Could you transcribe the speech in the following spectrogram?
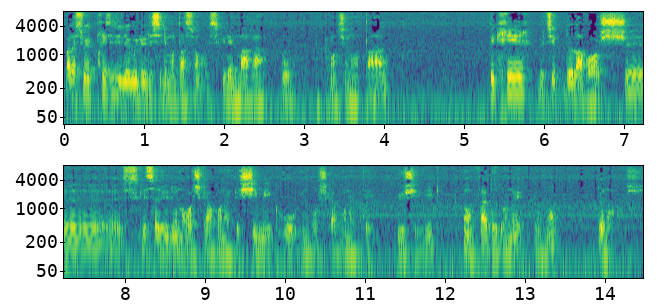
Par la suite, préciser le milieu de sédimentation, est-ce qu'il est marin ou continental. Décrire le type de la roche, euh, est-ce qu'il s'agit d'une roche carbonatée chimique ou une roche carbonatée biochimique, et enfin de donner le nom de la roche.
